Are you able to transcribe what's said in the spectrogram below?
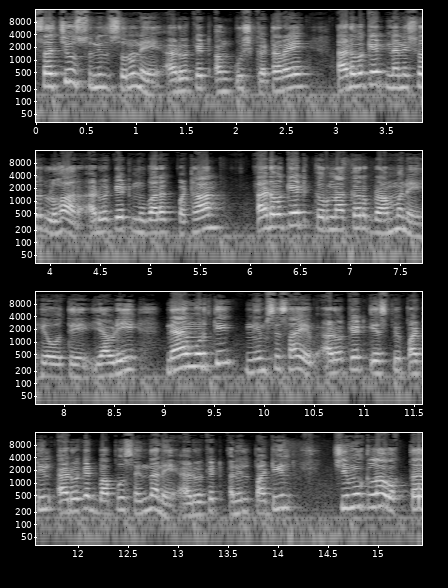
सचिव Sunil Sonune advocate Ankush Katare advocate Dnyaneshwar Lohar advocate Mubarak Pathan advocate Karunakar Brahmane हे होते. यावेळी न्यायमूर्ती निमसे साहेब advocate S P Patil advocate Bapu Saindane advocate Anil Patil चिमुकला वक्ता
